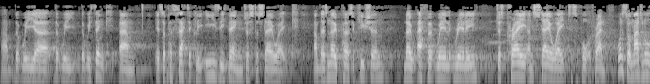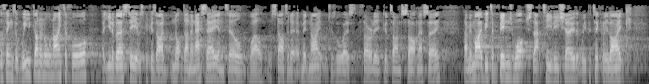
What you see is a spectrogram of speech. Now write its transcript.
um, that, we, uh, that, we, that we think um, it's a pathetically easy thing just to stay awake. Um, there's no persecution, no effort really. Just pray and stay awake to support a friend. I want us to imagine all the things that we've done an all-nighter for. At university, it was because I'd not done an essay until, well, started it at midnight, which is always thoroughly a good time to start an essay. Um, it might be to binge watch that TV show that we particularly like.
